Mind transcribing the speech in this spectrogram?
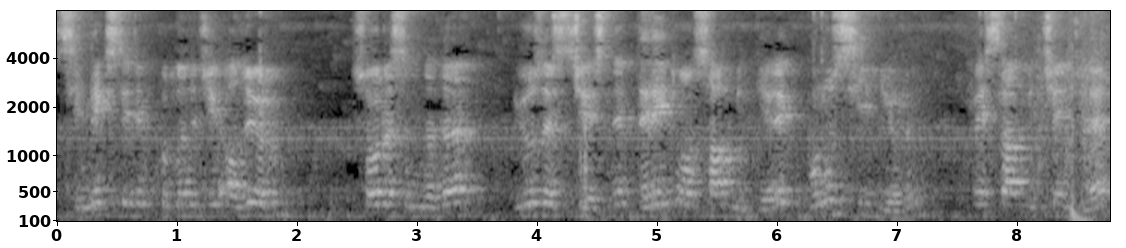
silmek istediğim kullanıcıyı alıyorum. Sonrasında da users içerisinde delete on submit diyerek bunu sil diyorum ve submit change ile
